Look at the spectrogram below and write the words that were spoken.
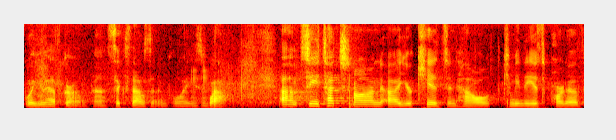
Well, you have grown, huh? 6,000 employees. Wow. Um, so you touched on uh, your kids and how community is a part of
